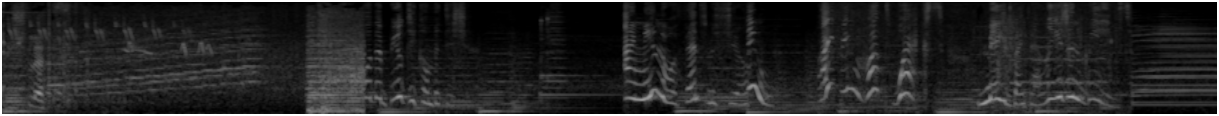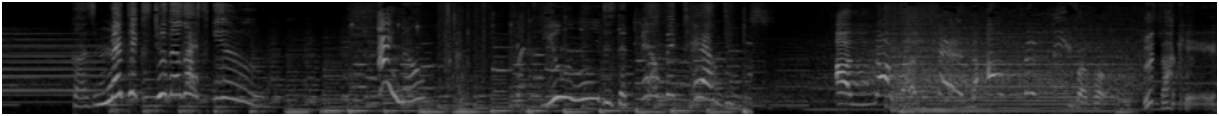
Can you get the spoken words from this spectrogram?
Speechless. The beauty competition. I mean no offense, monsieur. Ping! Piping hot wax, made by Parisian bees. Cosmetics to the rescue! I know. What you need is the perfect hairdo. Another ten. Unbelievable. Lucky.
